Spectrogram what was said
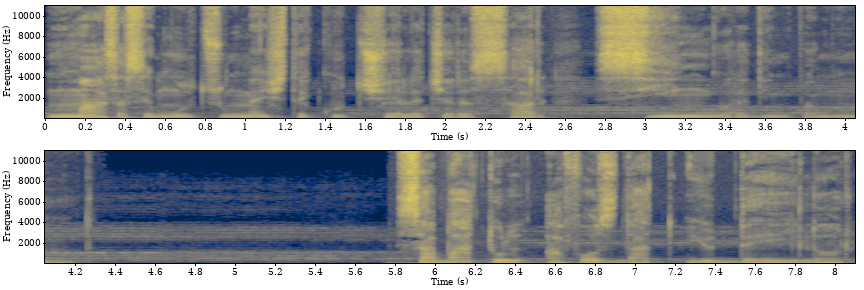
Masa se mulțumește cu cele ce răsar singure din pământ. Sabatul a fost dat iudeilor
